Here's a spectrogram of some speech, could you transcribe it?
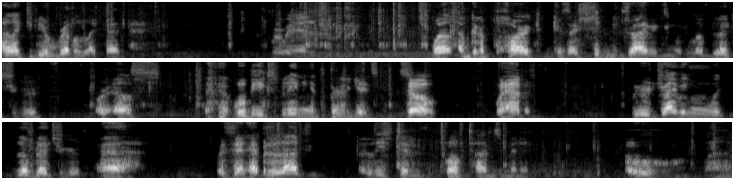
I like to be a rebel like that. Where we in? Well, I'm gonna park because I shouldn't be driving with low blood sugar, or else we'll be explaining at the pearly gates. So, what happened? We were driving with low blood sugar. Ah, does that happen a lot? At least 10, 12 times a minute. Oh, wow.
